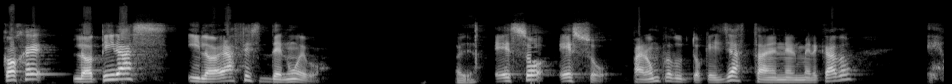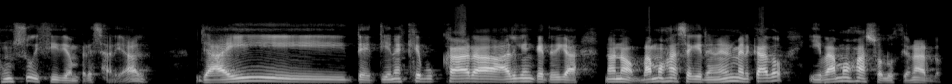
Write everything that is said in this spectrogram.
coge, lo tiras y lo haces de nuevo. Vaya. Eso, eso, para un producto que ya está en el mercado, es un suicidio empresarial. Ya ahí te tienes que buscar a alguien que te diga, no, no, vamos a seguir en el mercado y vamos a solucionarlo.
